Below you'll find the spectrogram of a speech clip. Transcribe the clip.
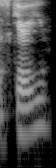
I scare you?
